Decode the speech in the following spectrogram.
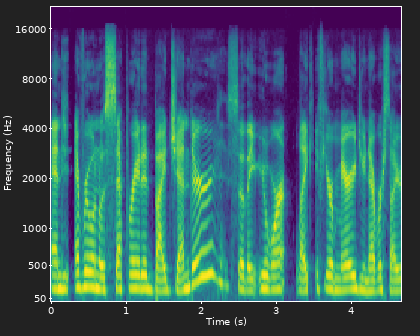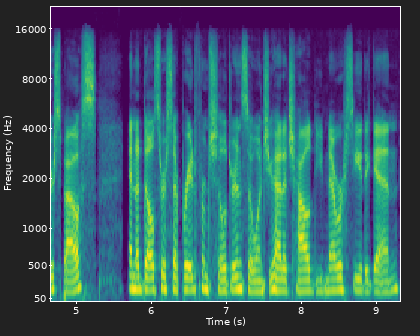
and everyone was separated by gender, so that you weren't like if you're married, you never saw your spouse. And adults were separated from children, so once you had a child, you'd never see it again.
